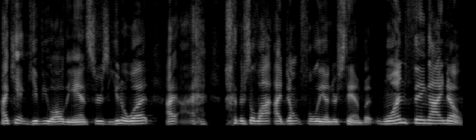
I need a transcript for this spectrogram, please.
I can't give you all the answers. You know what? I, I, there's a lot I don't fully understand. But one thing I know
